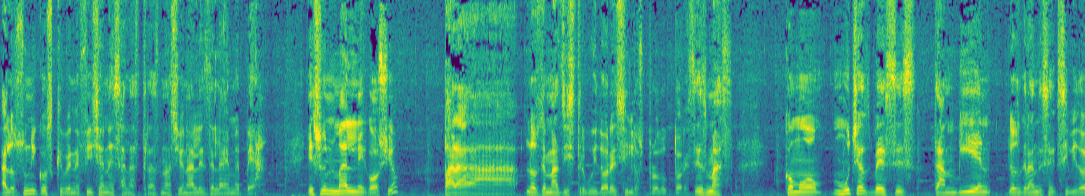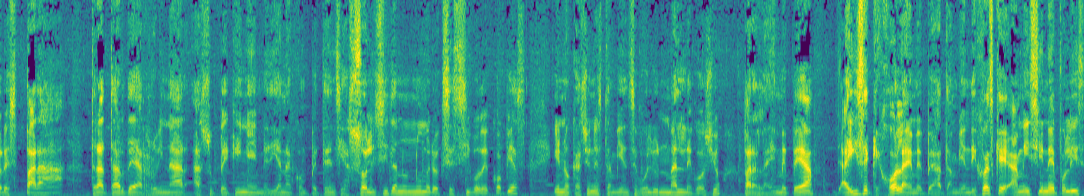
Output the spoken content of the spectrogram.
a los únicos que benefician es a las transnacionales de la MPA. Es un mal negocio para los demás distribuidores y los productores. Es más, como muchas veces también los grandes exhibidores para tratar de arruinar a su pequeña y mediana competencia solicitan un número excesivo de copias, en ocasiones también se vuelve un mal negocio para la MPA. Ahí se quejó la MPA también, dijo es que a mí Cinépolis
